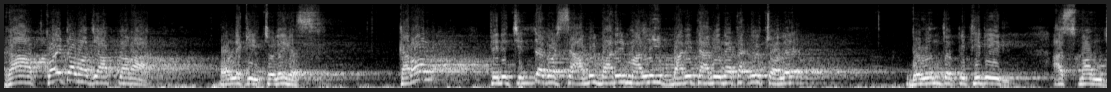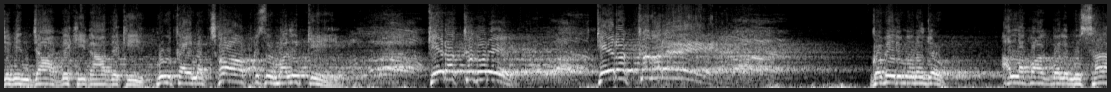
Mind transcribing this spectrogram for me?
রাত কয়টা বাজে আপনারা? অনেকেই চলে গেছে। কারণ তিনি চিন্তা করছে, আমি বাড়ির মালিক, বাড়িতে আমি না থাকলে চলে। বলুন তো পৃথিবীর আসমান, জমিন, যা দেখি, না দেখি কুলকায় না সব কিছুর মালিক কে? কে রক্ষা করে? কে রক্ষা করে? গভীর মনোযোগ। আল্লাহ পাক বলে, মুসা,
